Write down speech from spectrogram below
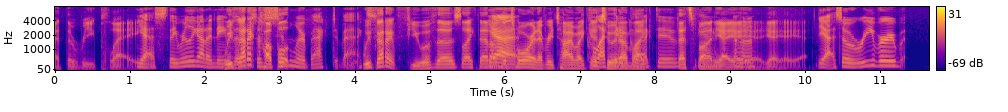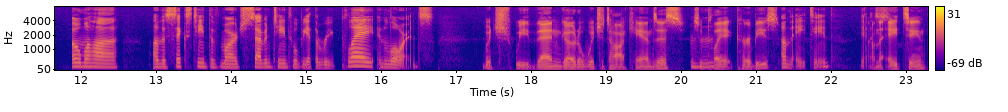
at the Replay. Yes, they really got to name We've them, got a so couple- similar back to back. We've got a few of those like that on the tour, and every time I get collective, to it, I'm like, that's fun. Yeah, yeah, uh-huh. yeah, yeah, yeah, yeah. Yeah, so Reverb Omaha on the 16th of March. 17th we'll be at the Replay in Lawrence Which we then go to Wichita, Kansas to Mhm. play at Kirby's on the 18th. Yes. on the 18th.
